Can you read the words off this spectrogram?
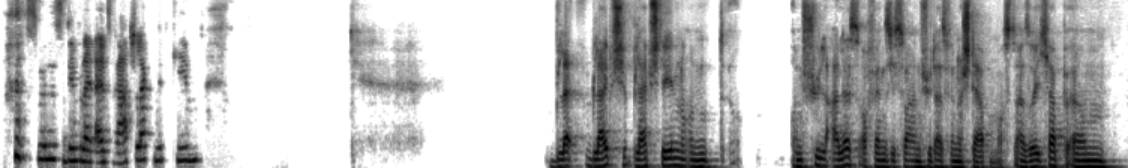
Was würdest du dem vielleicht als Ratschlag mitgeben? bleib, bleib stehen und, und fühl alles, auch wenn es sich so anfühlt, als wenn du sterben musst. Also ich habe ähm,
